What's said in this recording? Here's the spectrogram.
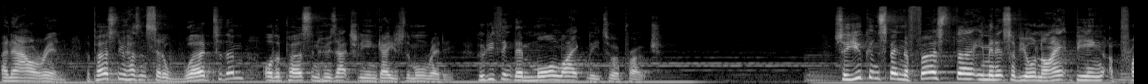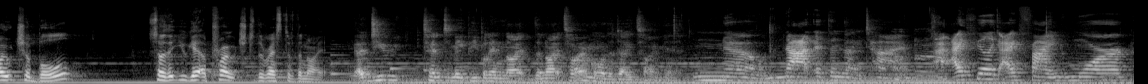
an hour in? The person who hasn't said a word to them or the person who's actually engaged them already? Who do you think they're more likely to approach? So you can spend the first 30 minutes of your night being approachable so that you get approached the rest of the night. Uh, do you tend to meet people in night, the nighttime or the daytime here? No, not at the nighttime. I, I feel like I find more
